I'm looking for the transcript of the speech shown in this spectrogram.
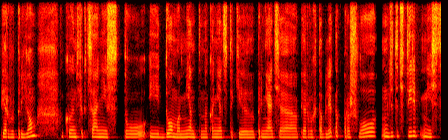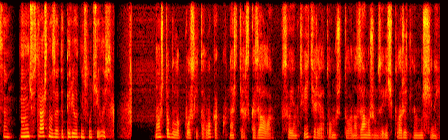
первый прием к инфекционисту, и до момента, наконец-таки, принятия первых таблеток прошло где-то 4 месяца. Ну, ничего страшного за этот период не случилось. Ну а что было после того, как Настя рассказала в своем твиттере о том, что она замужем за ВИЧ-положительным мужчиной?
